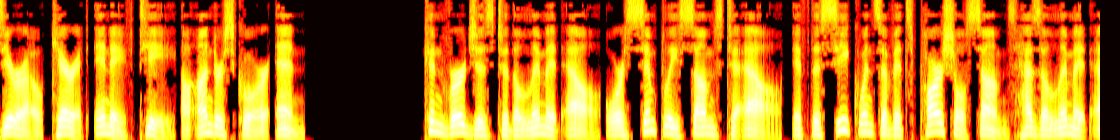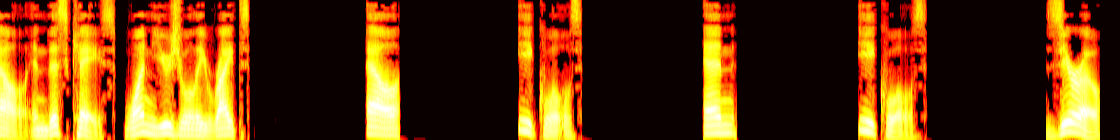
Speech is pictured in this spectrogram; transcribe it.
zero caret inft a underscore n converges to the limit L or simply sums to L, if the sequence of its partial sums has a limit L in this case, one usually writes L equals N equals zero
